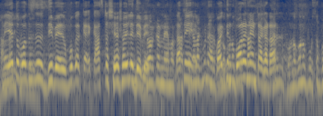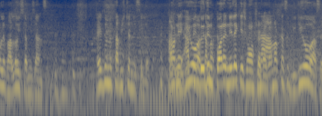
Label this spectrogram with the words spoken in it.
মানে এ তো বলতেছে দিবে উপকার- কাজটা শেষ হইলে দেবে। দরকার নেই আমার আপনি শেখা লাগবে না আর কয়েকদিন ঘন ঘন পরে নেন টাকাটা। ঘন ঘন প্রস্তাব বলে ভালো হয়েছে আমি জানছি। এই জন্য তাবিজটা নিয়েছিল আপনি ভিডিও আপনি দুই দিন পরে নিলে কি না আমার কাছে ভিডিও আছে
